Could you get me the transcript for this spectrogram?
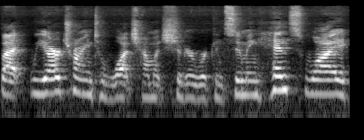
But we are trying to watch how much sugar we're consuming, hence why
